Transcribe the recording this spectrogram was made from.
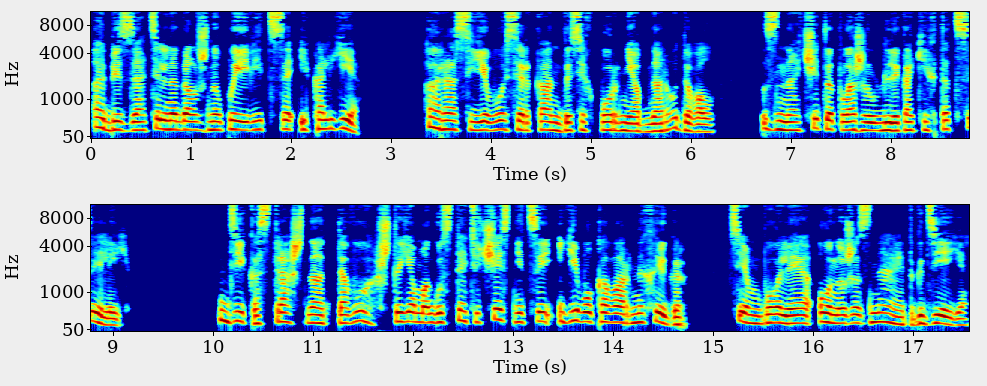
обязательно должно появиться и колье. А раз его Серкан до сих пор не обнародовал, значит, отложил для каких-то целей. Дико страшно от того, что я могу стать участницей его коварных игр. Тем более он уже знает, где я.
